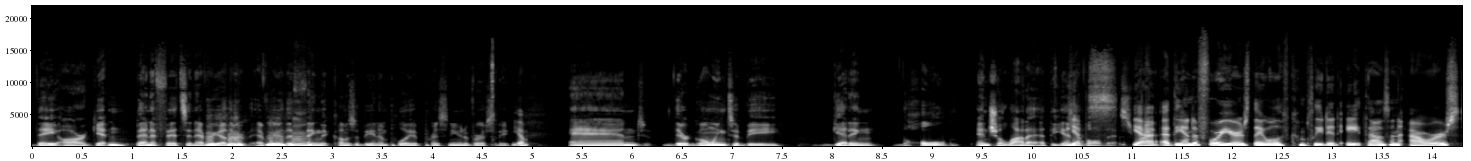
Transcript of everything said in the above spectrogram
They are getting benefits and every other every other thing that comes with being an employee of Princeton University. Mm-hmm. Yep. And they're going to be getting the whole enchilada at the end of all this, Yeah. right? At the end of four years, they will have completed 8,000 hours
